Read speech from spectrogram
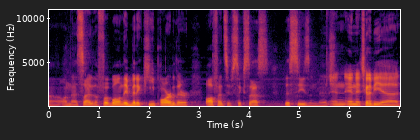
uh, on that side of the football. And they've been a key part of their offensive success this season, Mitch. And and it's going to be a,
